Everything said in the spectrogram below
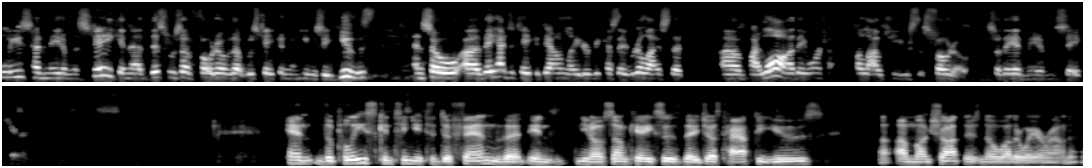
police had made a mistake and that this was a photo that was taken when he was a youth. And so uh, they had to take it down later because they realized that uh, by law they weren't allowed to use this photo. So they had made a mistake here. And the police continue to defend that in you know some cases they just have to use a, a mugshot. There's no other way around it.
